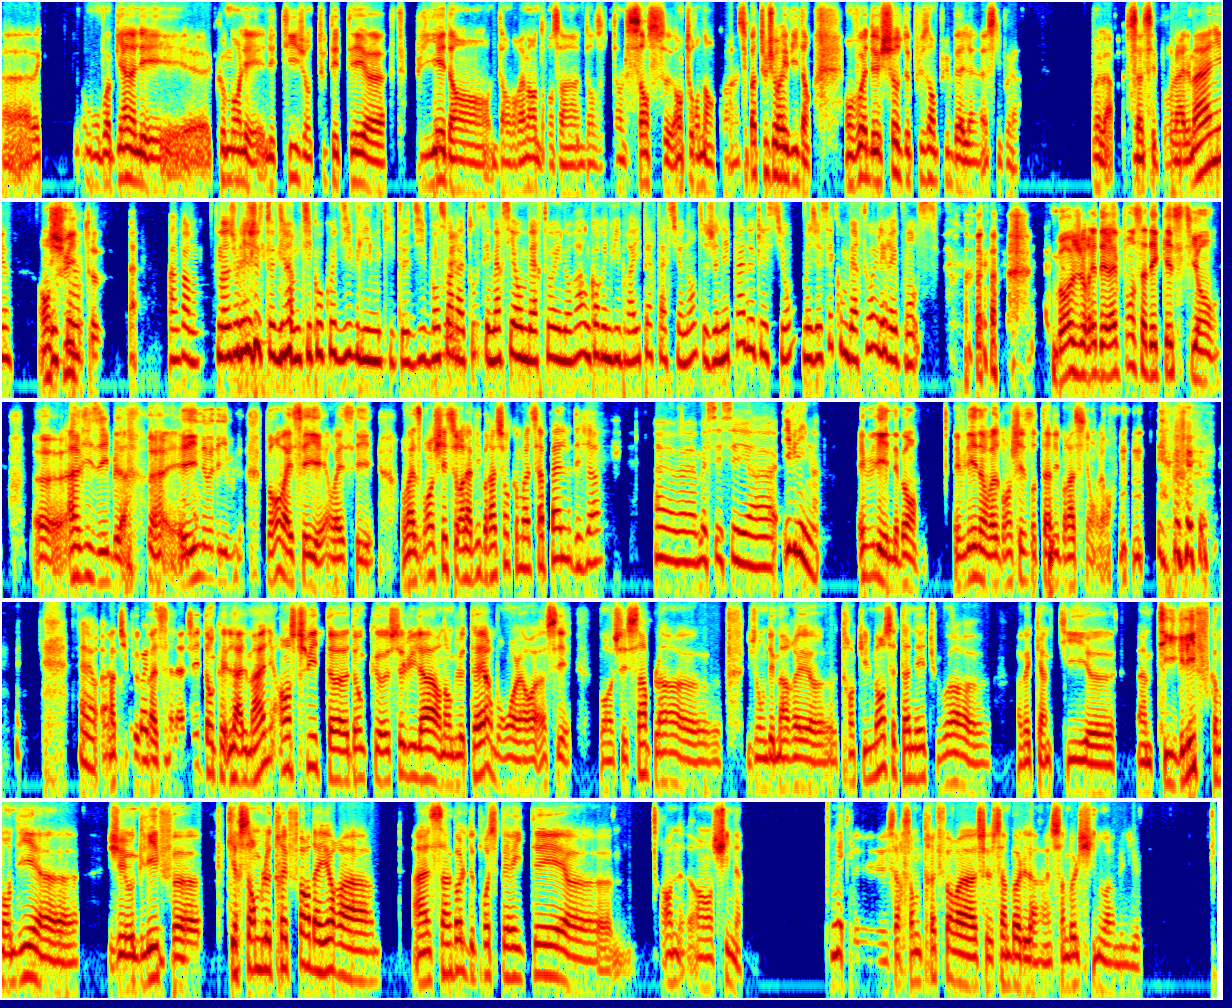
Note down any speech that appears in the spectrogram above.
avec on voit bien les, euh, comment les, les, tiges ont tout été euh, pliées dans, dans, vraiment dans, un, dans, dans le sens euh, en tournant. Ce n'est pas toujours évident. On voit des choses de plus en plus belles à ce niveau-là. Voilà, ça c'est pour l'Allemagne. Ensuite. Ah, pardon. Non, je voulais juste te dire un petit coucou d'Yveline qui te dit bonsoir à tous et merci à Umberto et Nora. Encore une vibra hyper passionnante. Je n'ai pas de questions, mais je sais qu'Umberto a les réponses. bon, j'aurai des réponses à des questions euh, invisibles et inaudibles. Bon, on va essayer, on va essayer. On va se brancher sur la vibration. Comment elle s'appelle déjà? Euh, bah, C'est euh, Yveline. Evelyne, bon. Evelyne, on va se brancher sur ta vibration alors. Alors, ah, tu peux passer à la suite. Donc l'Allemagne. Ensuite, euh, donc euh, celui-là en Angleterre. Bon, alors euh, c'est bon, c'est simple. Hein, ils ont démarré tranquillement cette année, tu vois, avec un petit un petit glyphe, comme on dit, géoglyphe, qui ressemble très fort d'ailleurs à, un symbole de prospérité en, en, Chine. Oui. Ça ressemble très fort à ce symbole-là, un symbole chinois au milieu.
